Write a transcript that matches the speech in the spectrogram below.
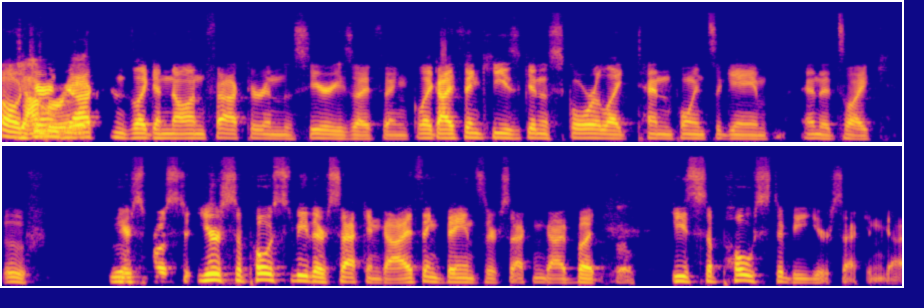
Oh, John Jaren Morant, Jackson's like a non-factor in the series. I think. Like, I think he's going to score like ten points a game, and it's like, oof. Yeah. You're supposed to you're supposed to be their second guy. I think Bane's their second guy, but he's supposed to be your second guy.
